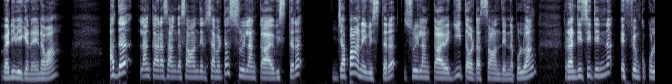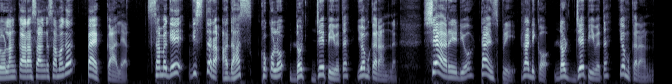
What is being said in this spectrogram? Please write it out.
වැඩිවීගෙන එනවා අද ලංකාර සංග සවන්දෙන් සැමට ශ්‍රී ලංකාව විස්තර ජපානය විස්තර ශ්‍රී ලංකාවේ ගීතවට සවන් දෙන්න පුළුවන් රඳි සිටින්න Fම් කොකොලෝ ලංකාරසංග සමඟ පැක්කාලයක්. සමගේ විස්තර අදහස් කොකොලෝ.ජප වෙත යොම කරන්න. ෂෑරේඩියෝ ටයින්ස්ප්‍රී රඩිකෝ.ජප වෙත යොම කරන්න.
